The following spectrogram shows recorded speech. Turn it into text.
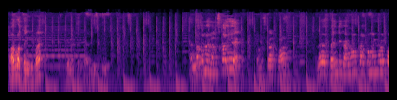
ಬಾರ್ಬಾ ತಂಗಿ ಬಾ? ನಮಸ್ಕಾರ ರೀ. ನಮಸ್ಕಾರಪ್ಪ. ಅದೇ ತಂಗಿ ಗಂಗಮ್ಮ ಕರ್ಕೊಂಡ್ ಬಂದಿರಪ್ಪ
